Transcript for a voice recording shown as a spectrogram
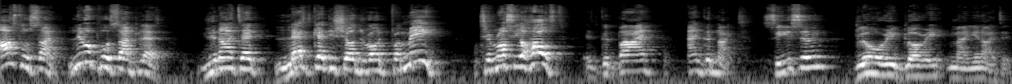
Arsenal sign, Liverpool sign players. United, let's get this show on the road. For me, Tim Rossi, your host, is goodbye and good night. See you soon. Glory, glory, Man United.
